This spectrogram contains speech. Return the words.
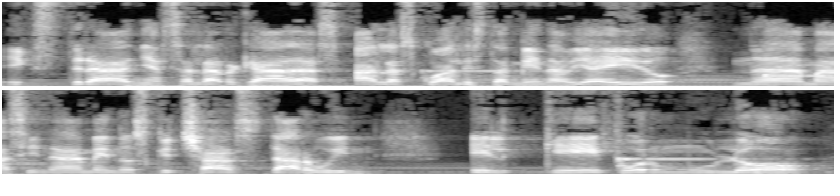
extrañas, alargadas, a las cuales también había ido nada más y nada menos que Charles Darwin, el que formuló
